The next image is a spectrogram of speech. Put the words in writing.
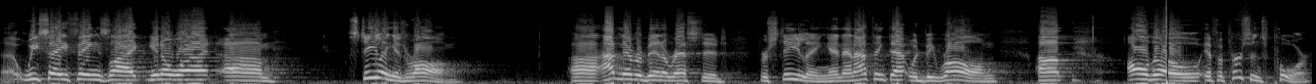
Uh, we say things like, you know what? Um, Stealing is wrong. Uh, I've never been arrested for stealing, and, and I think that would be wrong. Uh, although, if a person's poor,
